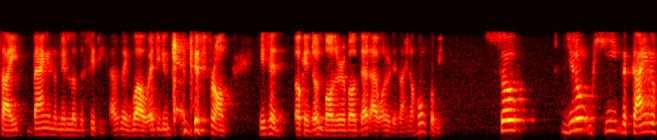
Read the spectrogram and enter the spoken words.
site bang in the middle of the city. I was like, wow, where did you get this from? He said, okay, don't bother about that. I want to design a home for me. So, you know, he, the kind of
